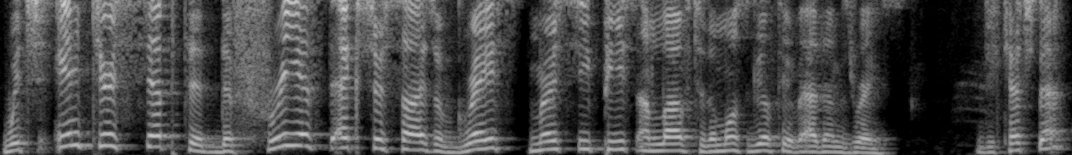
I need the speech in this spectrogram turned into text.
which intercepted the freest exercise of grace, mercy, peace, and love to the most guilty of Adam's race. Did you catch that?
